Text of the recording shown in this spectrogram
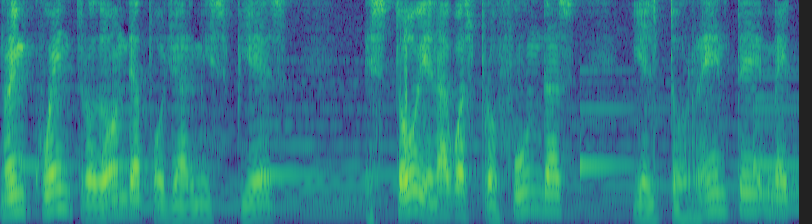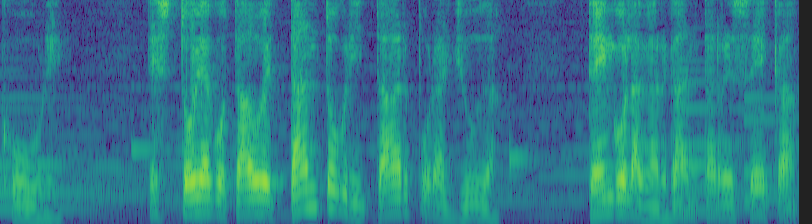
No encuentro dónde apoyar mis pies. Estoy en aguas profundas y el torrente me cubre. Estoy agotado de tanto gritar por ayuda. Tengo la garganta reseca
